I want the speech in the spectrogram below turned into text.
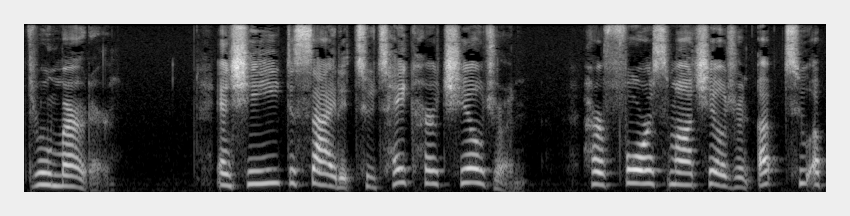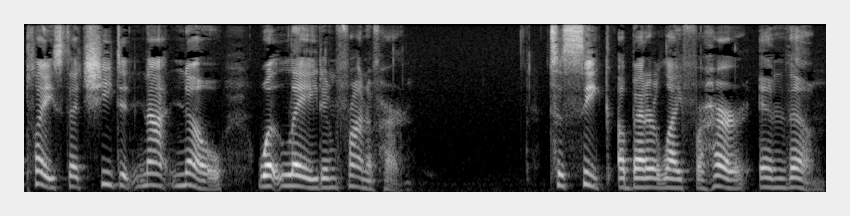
through murder, and she decided to take her children her four small children up to a place that she did not know what laid in front of her to seek a better life for her and them.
